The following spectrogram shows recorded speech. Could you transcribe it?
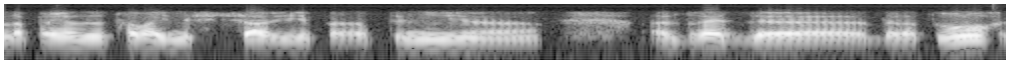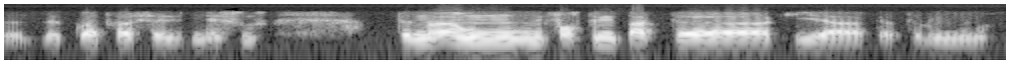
la període de treball necessari per obtenir uh, el dret de, de l'atur de 4 a 6 mesos, tindrà un, un fort impacte aquí a Catalunya Nord.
